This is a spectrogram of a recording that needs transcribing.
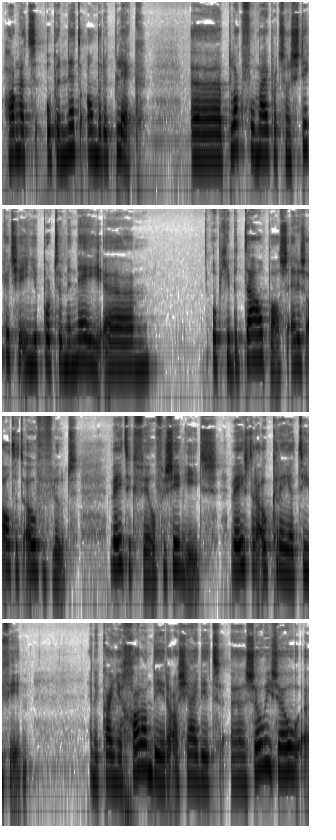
hang het op een net andere plek. Uh, plak voor mij zo'n stickertje in je portemonnee, uh, op je betaalpas. Er is altijd overvloed. Weet ik veel, verzin iets. Wees er ook creatief in. En ik kan je garanderen, als jij dit uh, sowieso uh,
